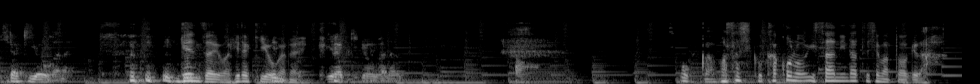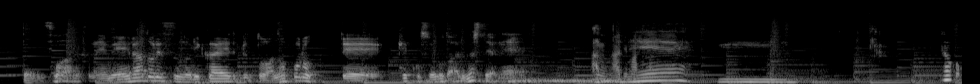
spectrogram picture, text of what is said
き開きようがない。現在は開きようがない。開きようがない。そうか。まさしく過去の遺産になってしまったわけだ。うんそうなんですね。メールアドレス乗り換えると、あの頃って結構そういうことありましたよね。うんありましたね。うん。なんか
